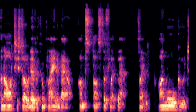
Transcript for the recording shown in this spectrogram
an artist I would ever complain about on, on stuff like that. So I'm all good.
